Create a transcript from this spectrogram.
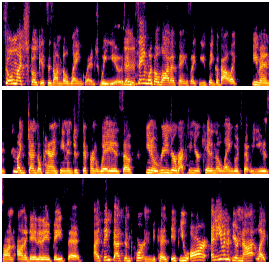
so much focus is on the language we use. Mm. And same with a lot of things. Like you think about like even like gentle parenting and just different ways of you know redirecting your kid in the language that we use on on a day-to-day basis i think that's important because if you are and even if you're not like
